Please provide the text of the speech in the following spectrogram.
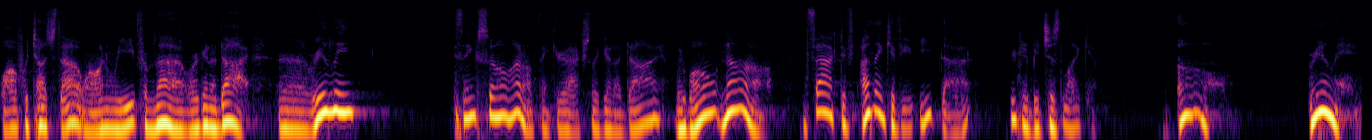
Well, if we touch that one we eat from that, we're going to die. Uh, really? You think so? I don't think you're actually going to die. We won't? No. In fact, if, I think if you eat that, you're going to be just like him. Oh, really?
